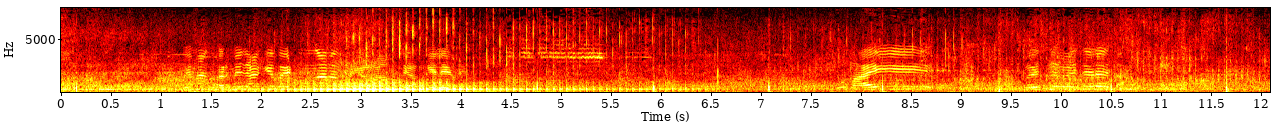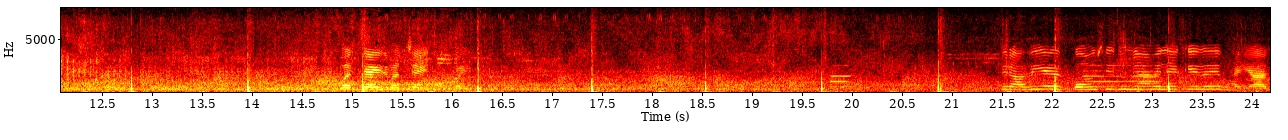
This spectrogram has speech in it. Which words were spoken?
अभी मैं घर में जाके बैठूँगा ना भाई आराम से अकेले में तो भाई वैसे वैसे रहता बच्चा ही बच्चा ही भाई फिर अभी ये कौन सी दुनिया में लेके गए भाई आज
